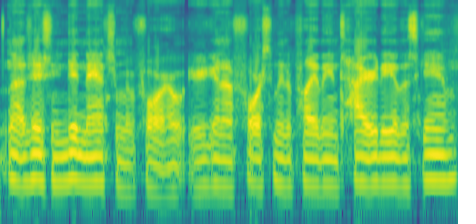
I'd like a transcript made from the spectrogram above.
now, Jason, you didn't answer me before. You're gonna force me to play the entirety of this game?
